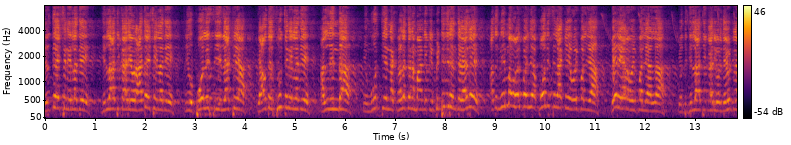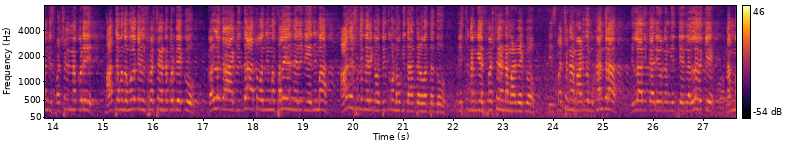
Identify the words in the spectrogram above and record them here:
ನಿರ್ದೇಶನ ಇಲ್ಲದೆ, ಜಿಲ್ಲಾಧಿಕಾರಿಯವರ ಆದೇಶ ಇಲ್ಲದೆ, ನೀವು ಪೊಲೀಸ್ ಇಲಾಖೆಯ ಯಾವುದೇ ಸೂಚನೆ ಇಲ್ಲದೆ, ಅಲ್ಲಿಂದ ನೀವು ಮೂರ್ತಿಯನ್ನ ಕಳ್ಳತನ ಮಾಡ್ಲಿಕ್ಕೆ ಬಿಟ್ಟಿದ್ದೀರಿ ಅಂತ ಹೇಳಿದ್ರೆ ಅದು ನಿಮ್ಮ ವೈಫಲ್ಯ, ಪೊಲೀಸ್ ಇಲಾಖೆಯ ವೈಫಲ್ಯ, ಬೇರೆ ಯಾರ ವೈಫಲ್ಯ ಅಲ್ಲ. ಇವತ್ತು ಜಿಲ್ಲಾಧಿಕಾರಿಯವರು ದಯವಿಟ್ಟು ನಮಗೆ ಸ್ಪಷ್ಟನೆಯನ್ನು ಕೊಡಿ. ಮಾಧ್ಯಮದ ಮೂಲಕ ನೀವು ಸ್ಪಷ್ಟನೆಯನ್ನು ಕೊಡಬೇಕು. ಕಳ್ಳತನ ಆಗಿದ್ದ ಅಥವಾ ನಿಮ್ಮ ಸಲಹೆ ಮೇರೆಗೆ, ನಿಮ್ಮ ಆದೇಶದ ಮೇರೆಗೆ ಅವರು ತೆಗೆದುಕೊಂಡು ಹೋಗಿದ್ದ ಅಂತ ಹೇಳುವಂಥದ್ದು ಇಷ್ಟು ನಮಗೆ ಸ್ಪಷ್ಟನೆಯನ್ನ ಮಾಡಬೇಕು. ಈ ಸ್ಪಷ್ಟನೆ ಮಾಡಿದ ಮುಖಾಂತರ ಜಿಲ್ಲಾಧಿಕಾರಿಯವರು ನಮಗೆ ಎಲ್ಲದಕ್ಕೆ ನಮ್ಮ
